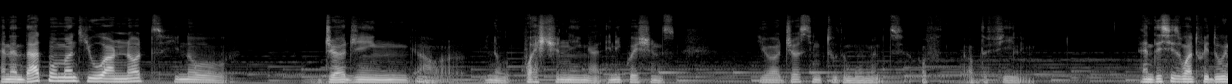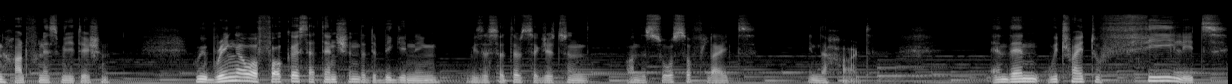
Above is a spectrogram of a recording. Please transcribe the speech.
And at that moment you are not you know judging or you know questioning any questions. You are just into the moment of, of the feeling. And this is what we do in heartfulness meditation. We bring our focus attention at the beginning with a subtle suggestion on the source of light in the heart. And then we try to feel it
